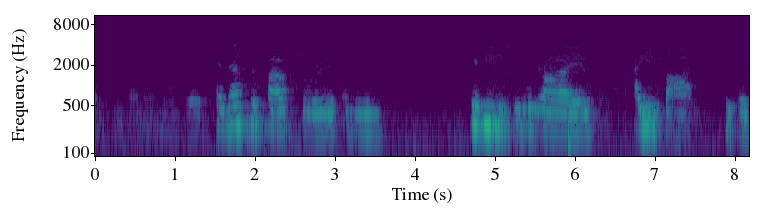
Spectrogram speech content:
have some kind of. And that's the cloud storage. I mean, if you use Google Drive, I use Box because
